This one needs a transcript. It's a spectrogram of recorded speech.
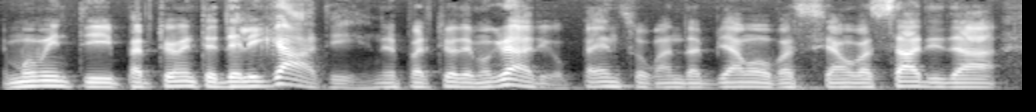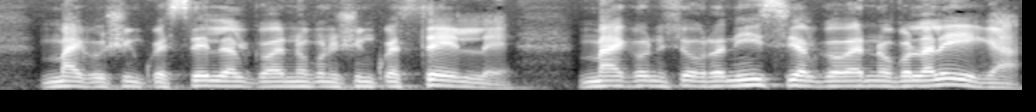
momenti particolarmente delicati nel Partito Democratico. Penso quando abbiamo, siamo passati da mai con i 5 Stelle al governo con i 5 Stelle, mai con i sovranisti al governo con la Lega,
